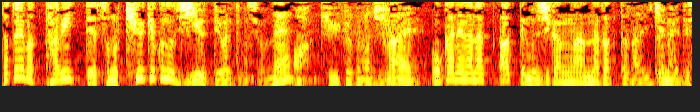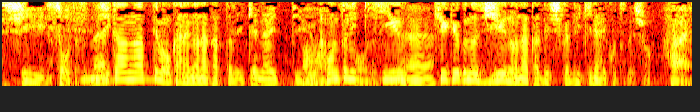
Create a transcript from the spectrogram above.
例えば旅ってその究極の自由って言われてますよね。あ、究極の自由。はい、お金がなあっても時間がなかったらいけないですしそうですね。時間があってもお金がなかったらいけないっていう本当にね。究極の自由の中でしかできないことでしょ。はい。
